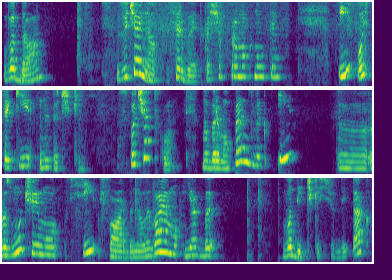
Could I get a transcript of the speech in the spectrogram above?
вода, звичайно, серветка, щоб промокнути, і ось такі ниточки. Спочатку ми беремо пензлик і розмочуємо всі фарби, наливаємо якби водички сюди. так?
